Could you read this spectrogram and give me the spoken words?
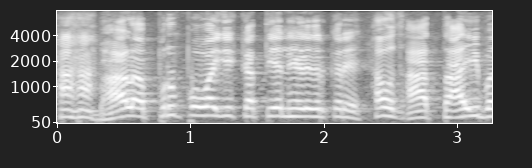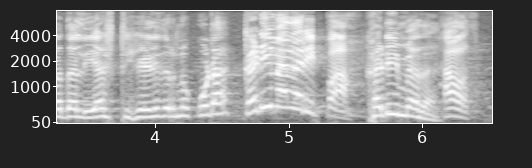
ಹಾ ಬಹಳ ಅಪರೂಪವಾಗಿ ಕಥೆಯನ್ನು ಹೇಳಿದ್ರು ಕರೆ. ಹೌದು. ಆ ತಾಯಿ ಬದಲು ಎಷ್ಟು ಹೇಳಿದ್ರು ಕೂಡ ಕಡಿಮೆ ಅದರಿಪ್ಪ ಕಡಿಮೆ ಅದ. ಹೌದು.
